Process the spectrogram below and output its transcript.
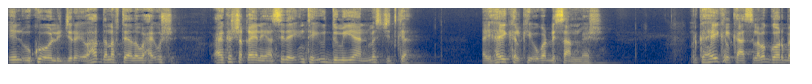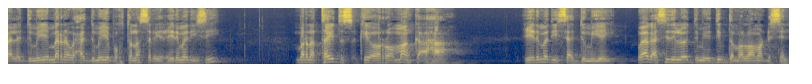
in uu ku ooli jiray oo hadda nafteeda waxay waxay ka shaqaynayaan siday intay u dumiyaan masjidka ay haykalkii uga dhisaan meesha. Marka haykalkaas laba goor baa la dumiyey marna waxaa dumiyey bukhtunasr iyo ciidamadiisii. Marna titus kii oo roomaanka ahaa ciidamadiisaa dumiyey. Waagaas sidii loo dumiyey dib damba looma dhisin.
